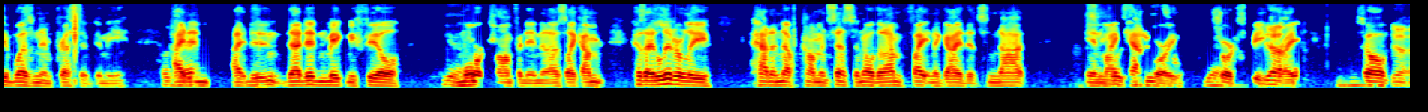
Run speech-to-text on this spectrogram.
it wasn't impressive to me. I didn't. I didn't. That didn't make me feel Yeah. more confident. And I was like, I'm because I literally had enough common sense to know that I'm fighting a guy that's not in my Supposed to be category, so- yeah. so to speak, Yeah. right? Mhm. So Yeah.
